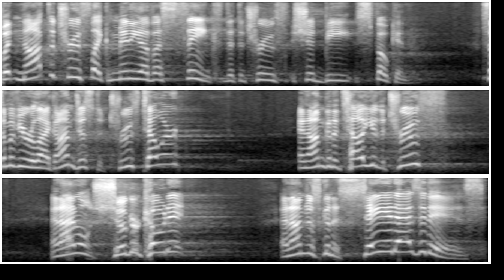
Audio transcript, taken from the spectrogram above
but not the truth like many of us think that the truth should be spoken. Some of you are like, I'm just a truth teller, and I'm gonna tell you the truth, and I don't sugarcoat it, and I'm just going to say it as it is.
